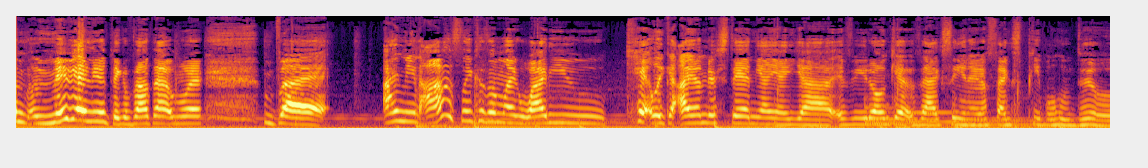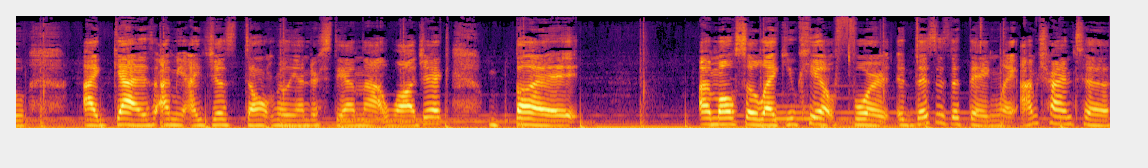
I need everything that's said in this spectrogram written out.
maybe I need to think about that more, but I mean, honestly, because I'm like, why do you care? Like, I understand, yeah, yeah, yeah. If you don't get vaccine, it affects people who do. I guess. I mean, I just don't really understand that logic. But I'm also like, you can't afford. This is the thing. Like, I'm trying to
